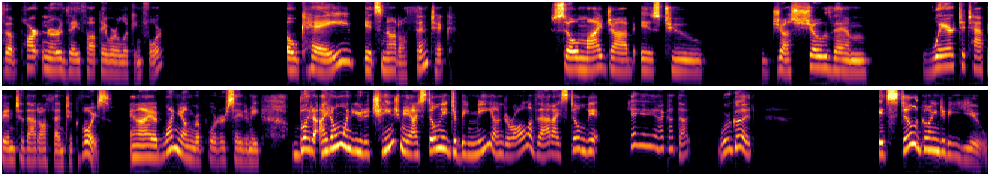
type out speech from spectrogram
the partner they thought they were looking for? Okay, it's not authentic. So my job is to just show them where to tap into that authentic voice. And I had one young reporter say to me, But I don't want you to change me. I still need to be me under all of that. I still need, yeah, yeah, yeah, I got that. We're good. It's still going to be you,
